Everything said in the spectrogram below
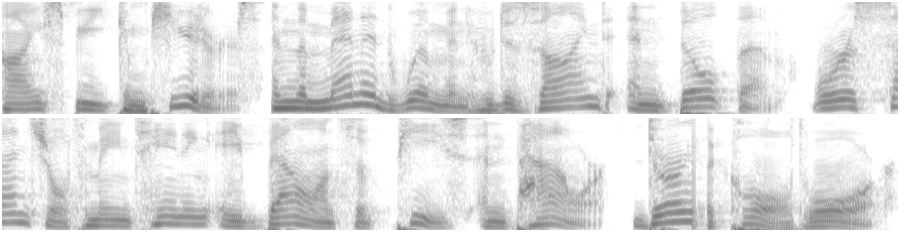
high-speed computers, and the men and women who designed and built them were essential to maintaining a balance of peace and power during the Cold War.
